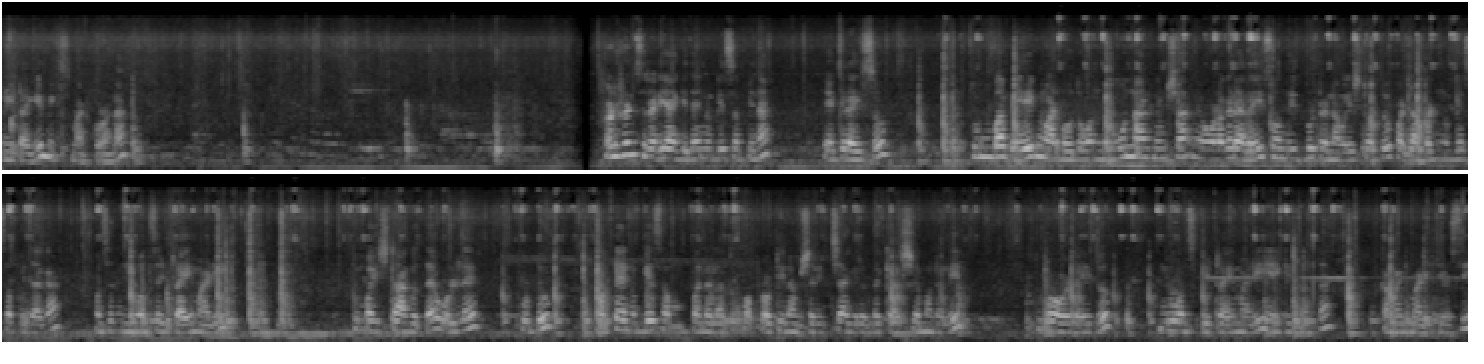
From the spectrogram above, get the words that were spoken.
ನೀಟಾಗಿ ಮಿಕ್ಸ್ ಮಾಡ್ಕೊಳ್ಳೋಣ. ನೋಡಿ ಫ್ರೆಂಡ್ಸ್ ರೆಡಿಯಾಗಿದೆ ನುಗ್ಗೆ ಸೊಪ್ಪಿನ ಎಗ್ ರೈಸು. ತುಂಬ ಬೇಗ ಮಾಡ್ಬೋದು, ಒಂದು ಮೂರು ನಾಲ್ಕು ನಿಮಿಷ ಒಳಗಡೆ ರೈಸ್ ಒಂದು ಇದ್ಬಿಟ್ರೆ ನಾವು ಎಷ್ಟೊತ್ತು ಪಟಾಪಟ್ ನುಗ್ಗೆ ಸೊಪ್ಪು ಇದ್ದಾಗ ಒಂದ್ಸತಿ ನೀವು ಒಂದ್ಸತಿ ಟ್ರೈ ಮಾಡಿ. ತುಂಬ ಇಷ್ಟ ಆಗುತ್ತೆ. ಒಳ್ಳೆ ಫುಡ್ಡು ಮೊಟ್ಟೆ ನುಗ್ಗೆ ಸಂಪನ್ನೆಲ್ಲ ತುಂಬ ಪ್ರೋಟೀನ್ ಅಂಶ ರಿಚ್ ಆಗಿರೋದ್ರಿಂದ ಕ್ಯಾಲ್ಶಿಯಮಲ್ಲಿ ತುಂಬ ಒಳ್ಳೆಯದು ನೀವು ಒಂದ್ಸತಿ ಟ್ರೈ ಮಾಡಿ ಹೇಗಿತ್ತು ಅಂತ ಕಮೆಂಟ್ ಮಾಡಿ ತಿಳಿಸಿ.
